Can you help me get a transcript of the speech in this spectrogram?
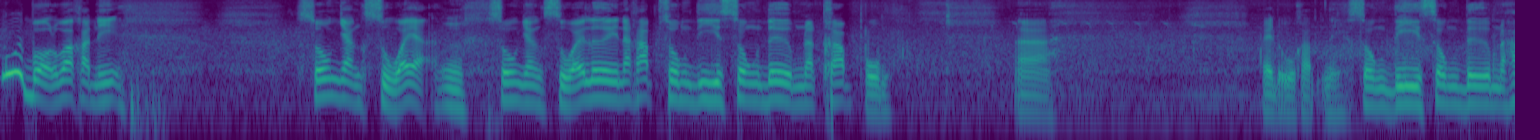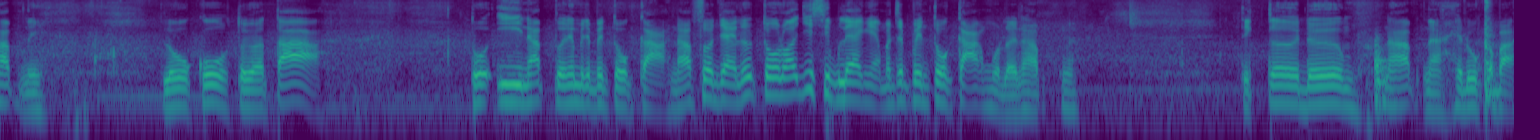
อุ้ยบอกเลยว่าคันนี้ ทรงอย่างสวยอะทรงอย่างสวยเลยนะครับ ทรงดีทรงเดิมนะครับ ผมอ่า ไปดูครับนี่ทรงดีทรงเดิมนะครับนี่โลโก้โตโยต้าตัว E นะครับตัวนี้มันจะเป็นตัวกลางนะครับ ส่วนใหญ่รถตัว 120 แรงเนี่ยมันจะเป็นตัวกลางหมดเลยนะครับติ๊กเกอร์เดิมนะครับนะให้ดูกระบะ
